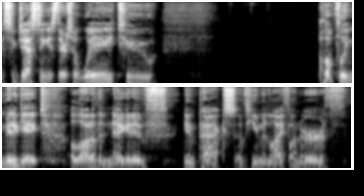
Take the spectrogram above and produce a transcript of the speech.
suggesting is there's a way to hopefully mitigate a lot of the negative impacts of human life on earth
